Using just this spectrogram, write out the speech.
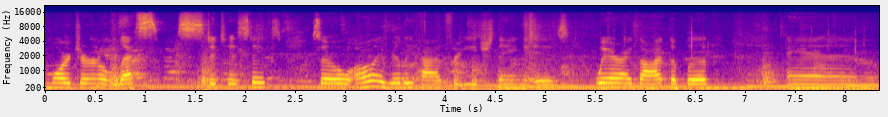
more journal, less statistics. So all I really have for each thing is where I got the book and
